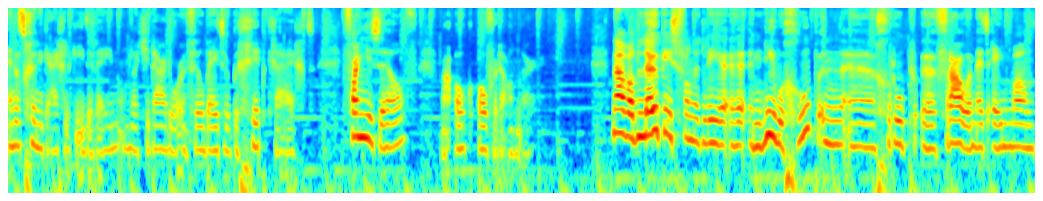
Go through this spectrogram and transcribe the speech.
En dat gun ik eigenlijk iedereen, omdat je daardoor een veel beter begrip krijgt van jezelf, maar ook over de ander. Nou, wat leuk is van het leren, eh, een nieuwe groep, een uh, groep uh, vrouwen met één man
